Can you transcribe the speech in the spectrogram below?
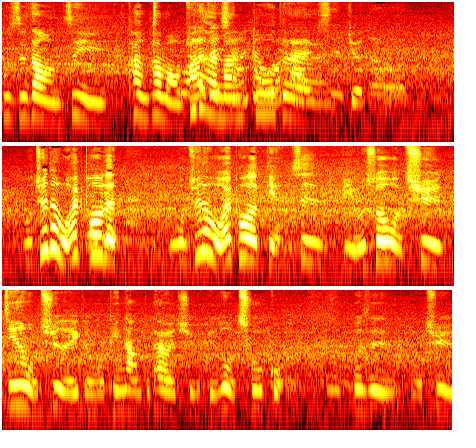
不知道，你自己看看吧。我觉得还蛮多的。还是觉得，我觉得我会 po 的，我觉得我会 po 的点是，比如说我去今天我去了一个我平常不太会去，比如说我出国了，或是我去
